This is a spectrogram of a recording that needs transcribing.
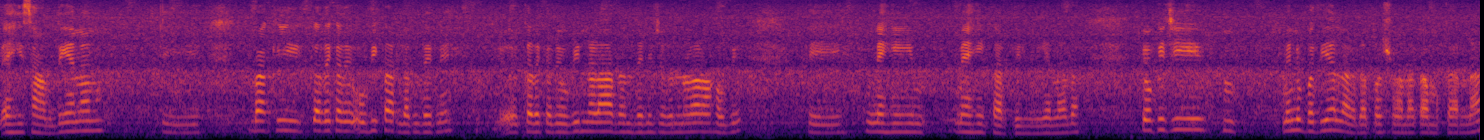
ਮੈਂ ਹੀ ਸਾਂਭਦੀ ਹਾਂ ਇਹਨਾਂ ਨੂੰ। ਅਤੇ ਬਾਕੀ ਕਦੇ ਕਦੇ ਉਹ ਵੀ ਕਰ ਲੈਂਦੇ ਨੇ। ਕਦੇ ਕਦੇ ਉਹ ਵੀ ਨਲਾ ਦਿੰਦੇ ਨੇ ਜਦੋਂ ਨਲਾਉਣਾ ਹੋਵੇ। ਅਤੇ ਨਹੀਂ ਮੈਂ ਹੀ ਕਰਦੀ ਹੁੰਦੀ ਇਹਨਾਂ ਦਾ। ਕਿਉਂਕਿ ਜੀ, ਮੈਨੂੰ ਵਧੀਆ ਲੱਗਦਾ ਪਸ਼ੂਆਂ ਦਾ ਕੰਮ ਕਰਨਾ।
